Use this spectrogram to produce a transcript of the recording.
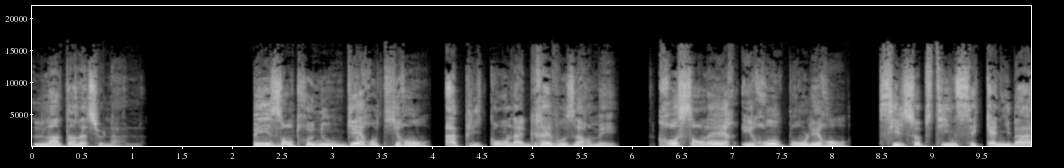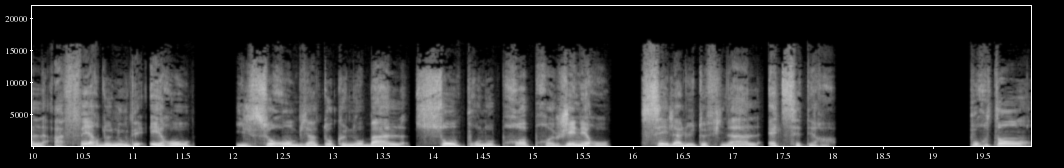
l'International. Paix entre nous, guerre aux tyrans, appliquons la grève aux armées, crossons l'air et rompons les rangs. S'ils s'obstinent ces cannibales à faire de nous des héros, ils sauront bientôt que nos balles sont pour nos propres généraux. C'est la lutte finale, etc. Pourtant,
